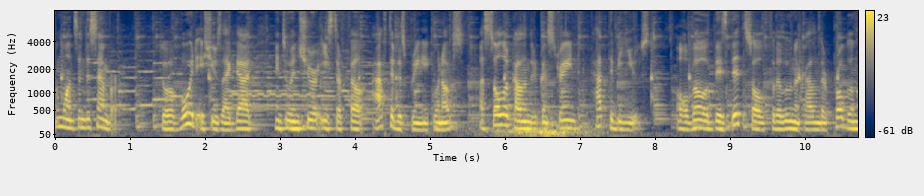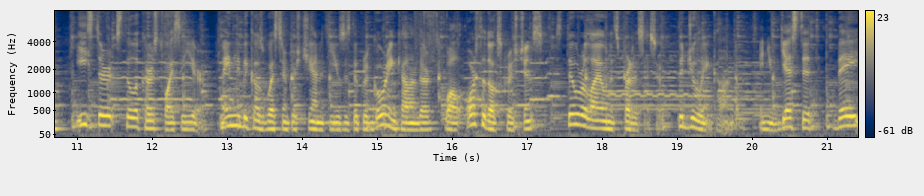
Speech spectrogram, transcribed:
and once in December. To avoid issues like that and to ensure Easter fell after the spring equinox, a solar calendar constraint had to be used. Although this did solve for the lunar calendar problem, Easter still occurs twice a year, mainly because Western Christianity uses the Gregorian calendar, while Orthodox Christians still rely on its predecessor, the Julian calendar. And you guessed it, they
